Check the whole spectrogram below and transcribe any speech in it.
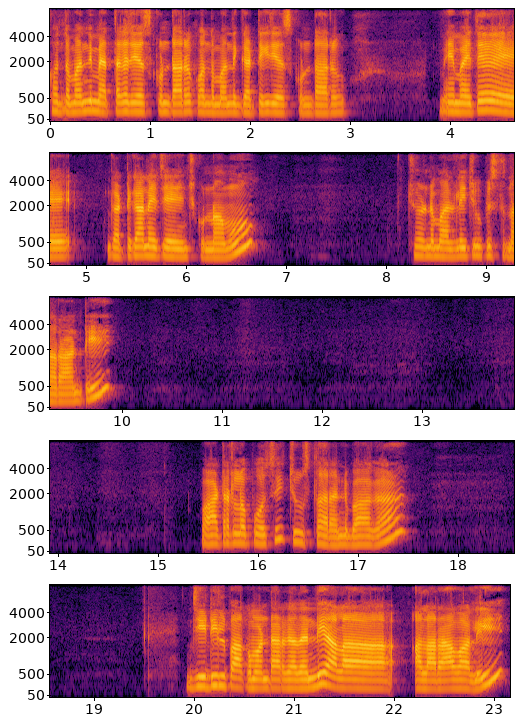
కొంతమంది మెత్తగా చేసుకుంటారు కొంతమంది గట్టిగా చేసుకుంటారు. మేమైతే గట్టిగానే చేయించుకున్నాము. చూడండి మళ్ళీ చూపిస్తున్నారా ఆంటీ? వాటర్లో పోసి చూస్తారండి బాగా. జీడీలు పాకం అంటారు కదండి అలా అలా రావాలి.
